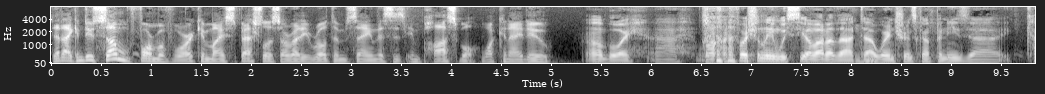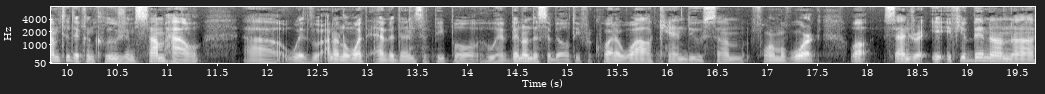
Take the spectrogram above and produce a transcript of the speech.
that I can do some form of work, and my specialist already wrote them saying this is impossible. What can I do? Oh boy. Uh, well, unfortunately, we see a lot of that uh, where insurance companies uh, come to the conclusion somehow, uh, with I don't know what evidence, that people who have been on disability for quite a while can do some form of work. Well, Sandra, if you've been on uh,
